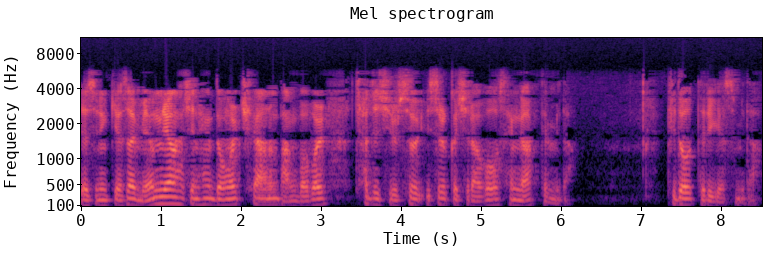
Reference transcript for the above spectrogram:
예수님께서 명령하신 행동을 취하는 방법을 찾으실 수 있을 것이라고 생각됩니다. 기도 드리겠습니다.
